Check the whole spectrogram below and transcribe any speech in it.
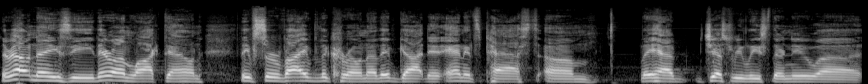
they're out in AZ. They're on lockdown. They've survived the corona. They've gotten it, and it's passed. Um, they have just released their new uh,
